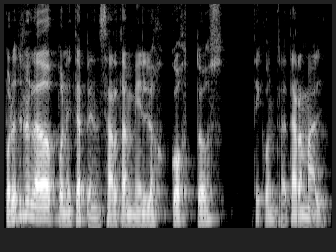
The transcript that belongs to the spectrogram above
Por otro lado, ponete a pensar también los costos de contratar mal.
